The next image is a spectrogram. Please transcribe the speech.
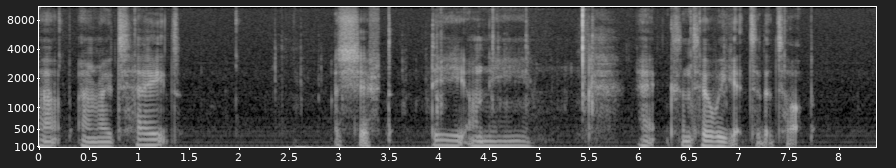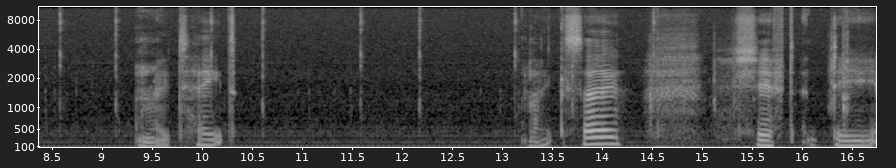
Up and rotate. Shift D on the X until we get to the top. And rotate. Like so. Shift D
